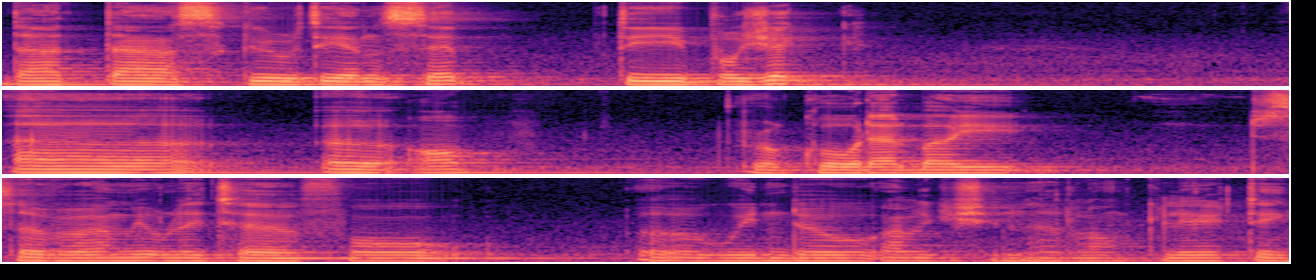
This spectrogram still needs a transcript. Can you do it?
Data security and safety project. Uh, uh, of Oracle database server emulator for ờ, a window application along creating.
